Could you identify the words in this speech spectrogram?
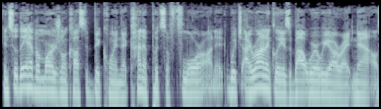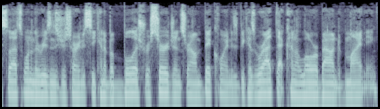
and so they have a marginal cost of Bitcoin that kind of puts a floor on it, which ironically is about where we are right now. So that's one of the reasons you're starting to see kind of a bullish resurgence around Bitcoin is because we're at that kind of lower bound of mining.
